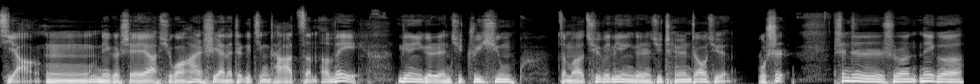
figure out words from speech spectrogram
讲，嗯，那个谁啊、许光汉饰演的这个警察怎么为另一个人去追凶，怎么去为另一个人去沉冤昭雪，不是，甚至说那个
